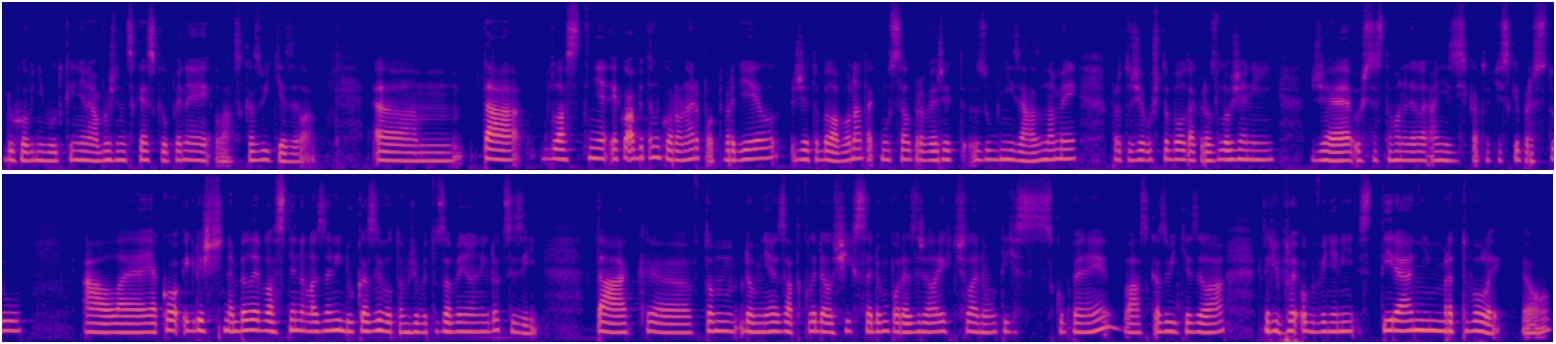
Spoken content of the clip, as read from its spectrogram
duchovní vůdkyně náboženské skupiny Láska zvítězila. Um, ta vlastně, jako aby ten koroner potvrdil, že to byla ona, tak musel prověřit zubní záznamy, protože už to bylo tak rozložený, že už se z toho nedali ani získat otisky prstů. Ale jako i když nebyly vlastně nalezený důkazy o tom, že by to zavinil někdo cizí, tak eh, v tom domě zatkli dalších sedm podezřelých členů té skupiny, Láska zvítězila, kteří byli obviněni z týrání mrtvoly. Jo?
